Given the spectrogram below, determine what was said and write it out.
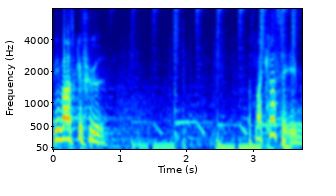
Wie war das Gefühl? Das war klasse eben.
